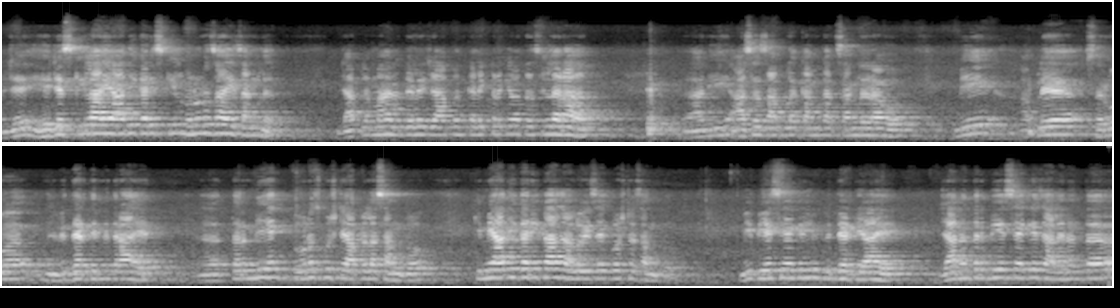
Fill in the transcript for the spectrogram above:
म्हणजे हे जे स्किल आहे अधिकारी स्किल म्हणूनच आहे चांगलं. म्हणजे आपल्या महाविद्यालयाचे आपण कलेक्टर किंवा तहसीलदार आहात आणि असंच आपलं कामकाज चांगलं राहावं. मी आपले सर्व विद्यार्थी मित्र आहेत तर मी एक दोनच गोष्टी आपल्याला सांगतो. की मी अधिकारी का झालो याचं एक गोष्ट सांगतो. मी बी एस सी ॲग्री विद्यार्थी आहे. ज्यानंतर बी एस सी ॲग्री झाल्यानंतर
